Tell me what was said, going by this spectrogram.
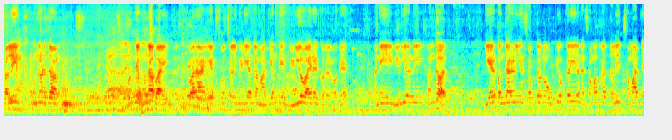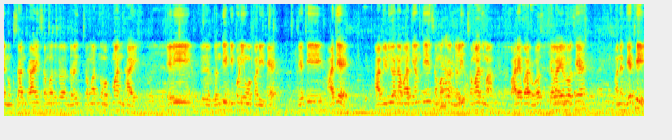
સલીમ ઉનડધામ ઉર્ફે મુનાભાઈ દ્વારા એક સોશિયલ મીડિયાના માધ્યમથી એક વીડિયો વાયરલ કરેલો છે. અને એ વિડીયોની અંદર ગેરબંધારણીય શબ્દોનો ઉપયોગ કરી અને સમગ્ર દલિત સમાજને નુકસાન થાય, સમગ્ર દલિત સમાજનું અપમાન થાય એવી ગંદી ટિપ્પણીઓ કરી છે. જેથી આજે આ વિડીયોના માધ્યમથી સમગ્ર દલિત સમાજમાં ભારે ભાર રોષ ફેલાયેલો છે અને તેથી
